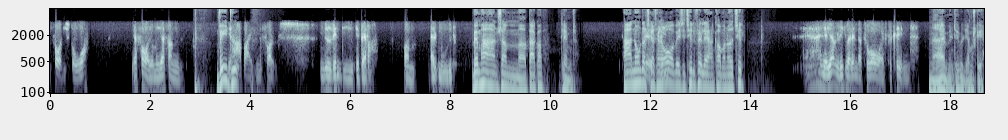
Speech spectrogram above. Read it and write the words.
I får de store. Jeg får jo mere sådan Ved det du, arbejdende folks nødvendige debatter om alt muligt. hvem har han som uh, backup, Clement? Har han nogen, der Øh, skal tage over, hvis i tilfælde at han kommer noget til? Ja, ja, jeg vil ikke være den, der tog over efter Clemens. Nej, men det vil jeg måske.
